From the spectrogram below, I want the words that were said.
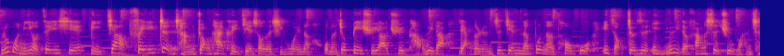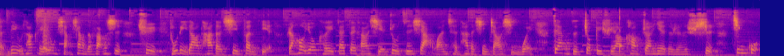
如果你有这一些比较非正常状态可以接受的行为呢，我们就必须要去考虑到两个人之间能不能透过一种就是隐喻的方式去完成，例如他可以用想象的方式去处理到他的兴奋点。然后又可以在对方协助之下完成他的性交行为，这样子就必须要靠专业的人士，经过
